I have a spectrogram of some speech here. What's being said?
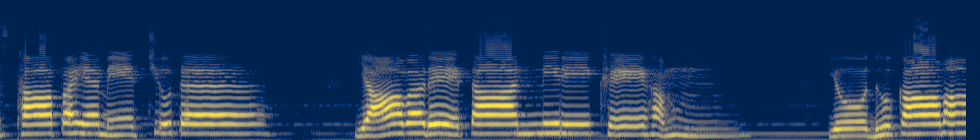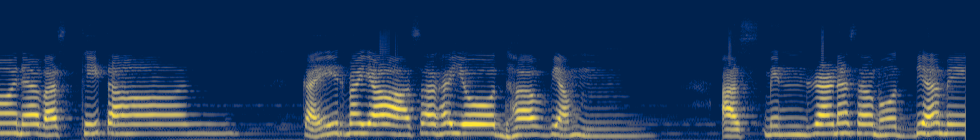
स्थापयमेच्युत यावदेतान्निरीक्षेऽहम् योद्धुकामानवस्थितान् कैर्मया सह योद्धव्यम् अस्मिन् रणसमुद्यमे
